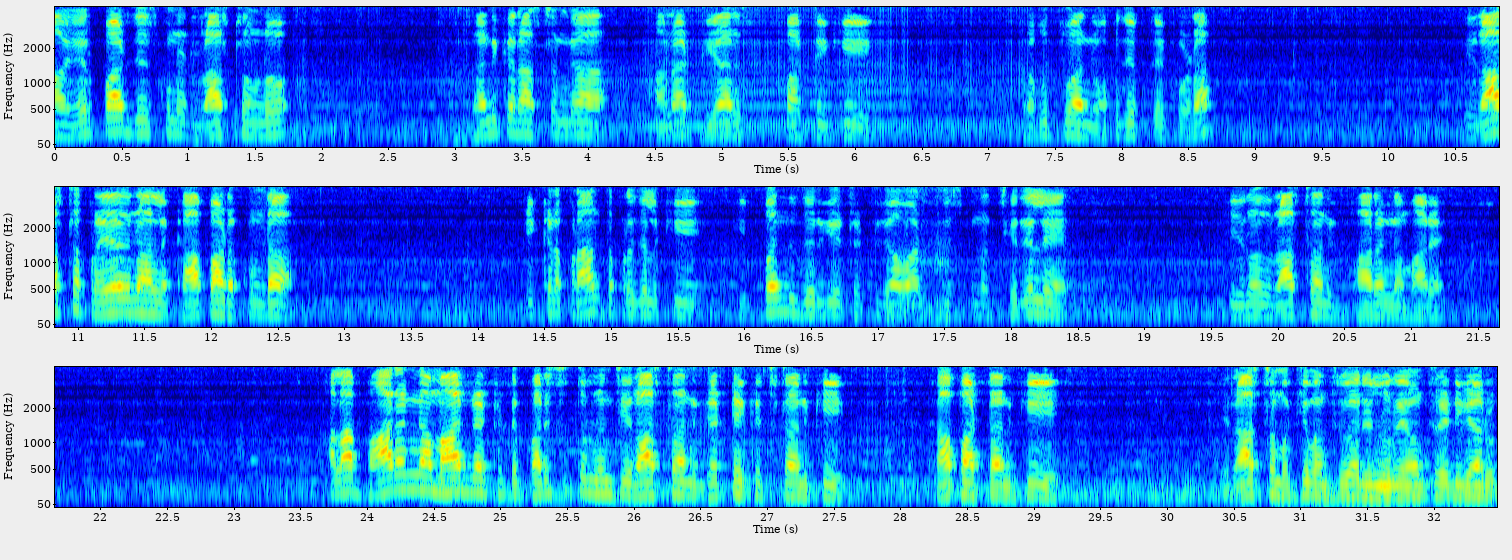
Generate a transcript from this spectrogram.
ఆ ఏర్పాటు చేసుకున్న రాష్ట్రంలో ధనిక రాష్ట్రంగా ఆనాటి టీఆర్ఎస్ పార్టీకి ప్రభుత్వాన్ని ఉపజెప్తే కూడా ఈ రాష్ట్ర ప్రయోజనాలను కాపాడకుండా ఇక్కడ ప్రాంత ప్రజలకి ఇబ్బంది జరిగేటట్టుగా వాళ్ళు తీసుకున్న చర్యలే ఈరోజు రాష్ట్రానికి భారంగా మారాయి. అలా భారంగా మారినటువంటి పరిస్థితుల నుంచి రాష్ట్రాన్ని గట్టెక్కించడానికి కాపాడటానికి రాష్ట్ర ముఖ్యమంత్రి వారిలో రేవంత్ రెడ్డి గారు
